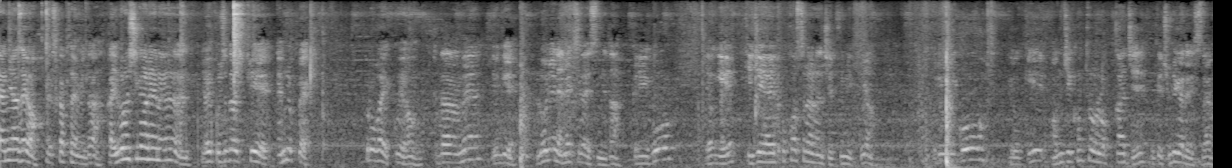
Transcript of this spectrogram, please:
안녕하세요. 엑스카프터입니다. 그러니까 이번 시간에는 여기 보시다시피 M600 프로가 있고요. 그 다음에 여기 로닌 MX가 있습니다. 그리고 여기 DJI 포커스라는 제품이 있고요. 그리고 여기 엄지 컨트롤러까지 이렇게 준비가 되어 있어요.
